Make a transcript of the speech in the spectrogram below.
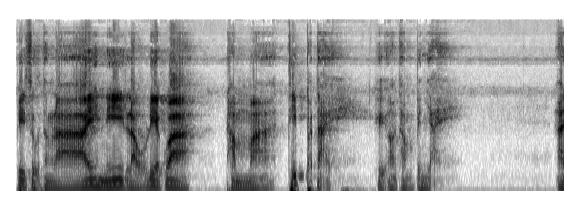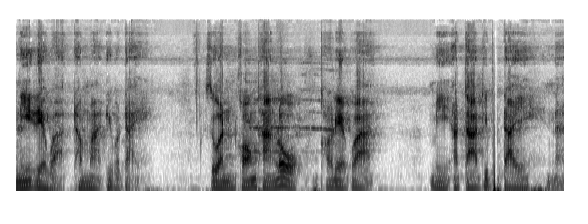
พิสุทั้งหลายนี้เราเรียกว่า ธรรมาทิปไตย คือเอาธรรมเป็นใหญ่ อันนี้เรียกว่า ธรรมาทิปไตย ส่วนของทางโลกเขาเรียกว่ามีอัตตาทิปไตยนะ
